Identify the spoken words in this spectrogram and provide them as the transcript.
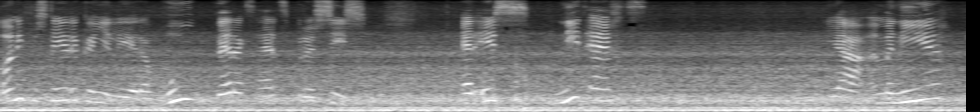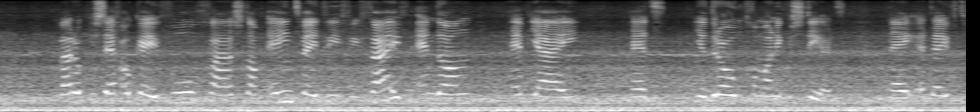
Manifesteren kun je leren. Hoe werkt het precies? Er is niet echt ja, een manier waarop je zegt: oké, volg stap 1, 2, 3, 4, 5 en dan heb jij het, je droom gemanifesteerd. Nee, het heeft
